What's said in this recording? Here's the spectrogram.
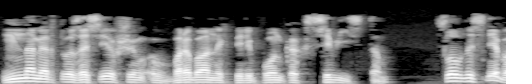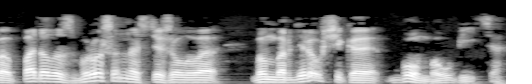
намертво засевшим в барабанных перепонках свистом, словно с неба падала сброшенная с тяжелого бомбардировщика бомба-убийца.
